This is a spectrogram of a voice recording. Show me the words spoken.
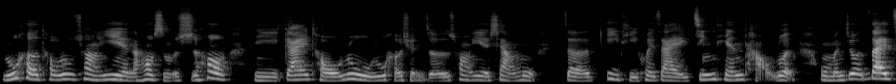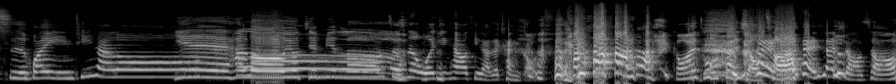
如何投入创业，然后。什么时候你该投入？如何选择创业项目的议题会在今天讨论。我们就再次欢迎 Tina 喽！耶，Hello，又见面了。真的，我已经看到 Tina 在看稿子，赶快偷看小抄，看一下小抄。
